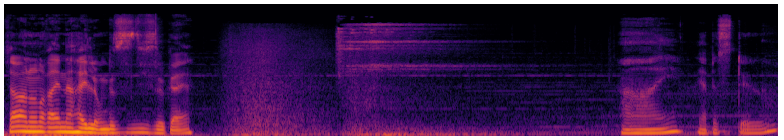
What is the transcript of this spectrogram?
Ich habe nur noch eine Heilung, das ist nicht so geil. Hi, wer bist du?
